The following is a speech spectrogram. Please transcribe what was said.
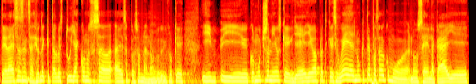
te da esa sensación de que tal vez tú ya conoces a, a esa persona, ¿no? Y creo que... Y, y con muchos amigos que he llegado a platicar y dicen, güey, ¿nunca te ha pasado como, no sé, en la calle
